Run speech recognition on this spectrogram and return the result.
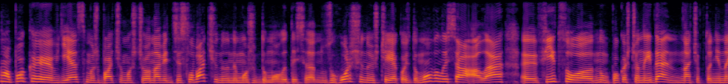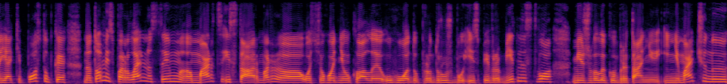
Ну а поки в ЄС ми ж бачимо, що навіть зі Словаччиною не можуть домовитися. Ну з Угорщиною ще якось домовилися, але е, Фіцо ну поки що не йде, начебто ні на які поступки. Натомість, паралельно з цим е, Мерц і Стармер е, ось сьогодні уклали угоду про дружбу і співробітництво між Великою Британією і Німеччиною.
